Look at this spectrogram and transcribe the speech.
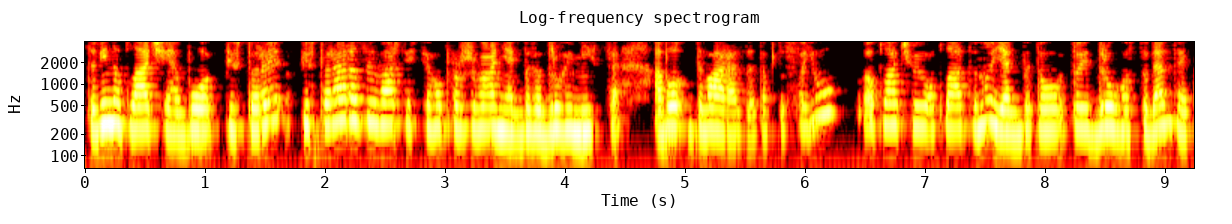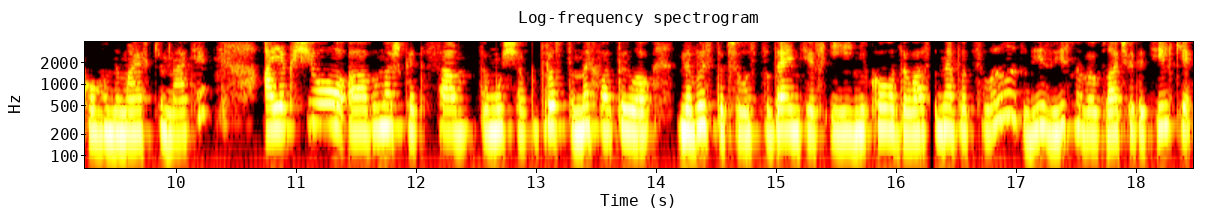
то він оплачує або півтори, півтора рази вартість цього проживання, якби за друге місце, або два рази, тобто свою оплачую оплату, ну якби то той другого студента, якого немає в кімнаті. А якщо ви мешкаєте сам, тому що просто не хватило, не вистачило студентів і нікого до вас не поцілили, тоді, звісно, ви оплачуєте тільки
